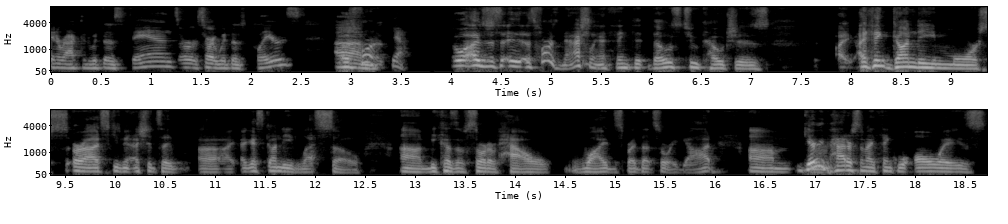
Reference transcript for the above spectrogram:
interacted with those fans or sorry with those players. Um, as far, yeah. Well, I just as far as nationally, I think that those two coaches. I, I think Gundy more, or uh, excuse me, I should say, uh, I guess Gundy less so, um, because of sort of how widespread that story got. Um, Gary mm-hmm. Patterson, I think, will always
